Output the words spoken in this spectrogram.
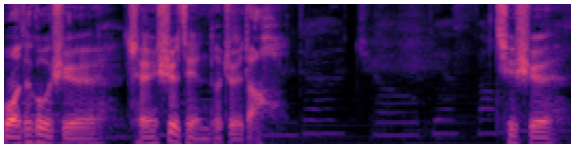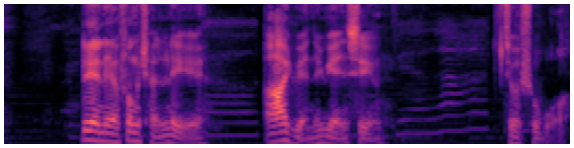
我的故事，全世界人都知道。其实，《恋恋风尘》里阿远的原型就是我。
